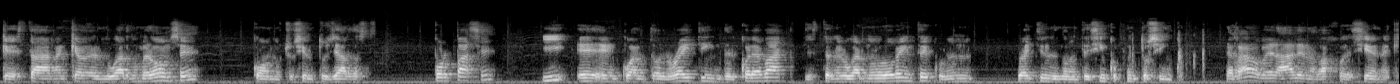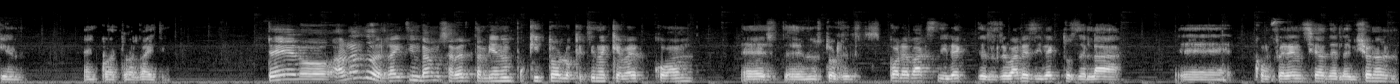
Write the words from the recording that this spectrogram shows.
que está rankeado en el lugar número 11 con 800 yardas por pase. Y eh, en cuanto al rating del quarterback, está en el lugar número 20 con un rating de 95.5. Es raro ver a Allen abajo de 100 aquí en, en cuanto al rating. Pero hablando del rating, vamos a ver también un poquito lo que tiene que ver con este, nuestros corebacks directos, rivales directos de la eh, conferencia, de la división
